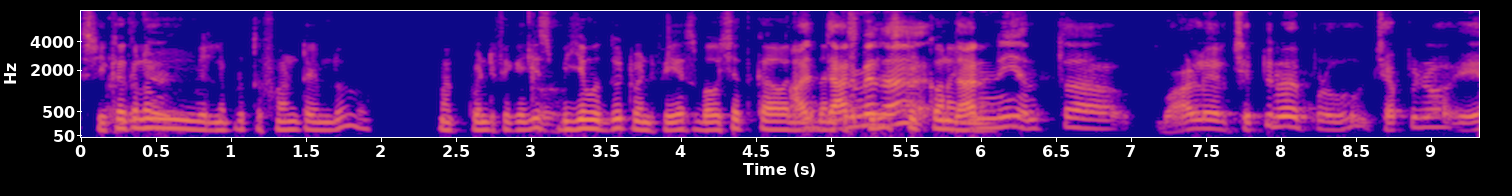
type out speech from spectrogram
శ్రీకాకుళం వెళ్ళినప్పుడు తుఫాన్ టైంలో మాకు ట్వంటీ ఫైవ్ కేజీస్ బియ్యం వద్దు ట్వంటీ ఫైవ్ ఇయర్స్ భవిష్యత్తు కావాలి దాని మీద దాన్ని అంత వాళ్ళు చెప్పినప్పుడు చెప్పిన ఏ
